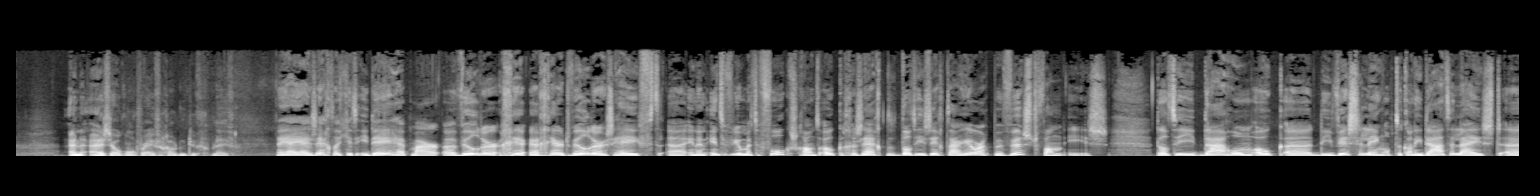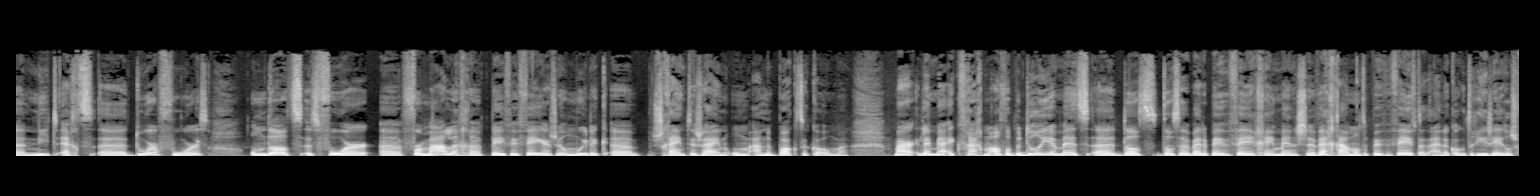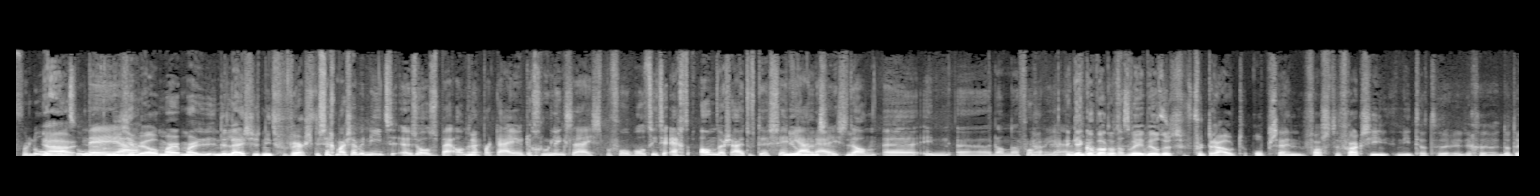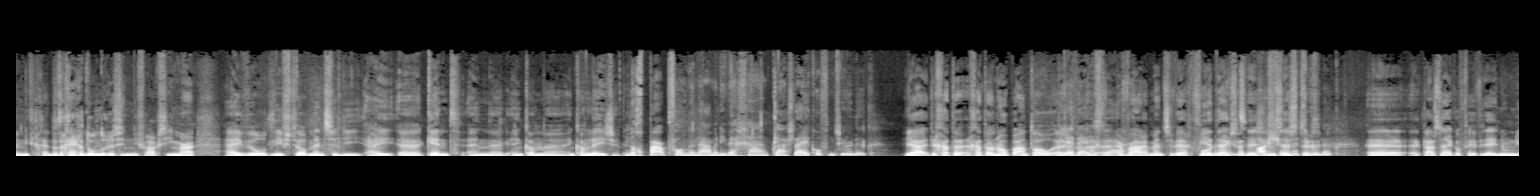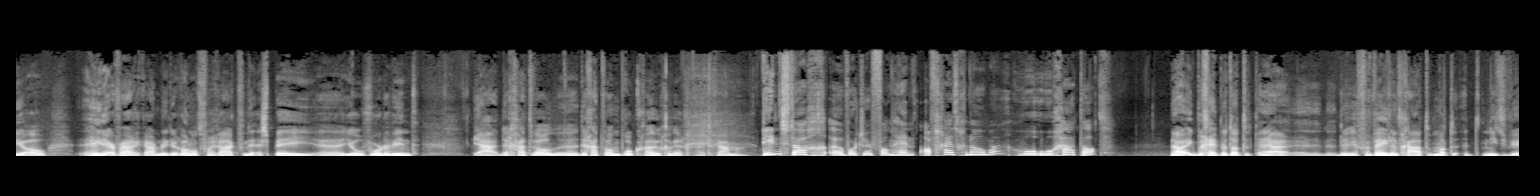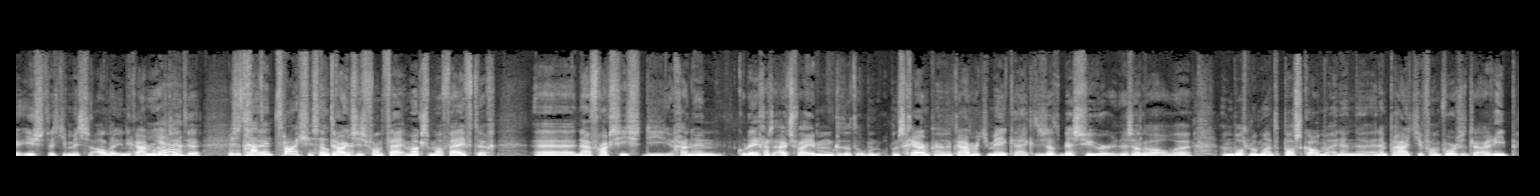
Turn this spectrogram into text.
En hij is ook ongeveer even groot natuurlijk gebleven. Nou ja, jij zegt dat je het idee hebt, maar eh, Wilder, eh, Geert Wilders heeft eh, in een interview met de Volkskrant ook gezegd dat, hij zich daar heel erg bewust van is. Dat hij daarom ook die wisseling op de kandidatenlijst niet echt doorvoert omdat het voor eh, voormalige PVV'ers heel moeilijk eh, schijnt te zijn om aan de bak te komen. Maar Lemja, ik vraag me af, wat bedoel je met eh, dat, dat er bij de PVV geen mensen weggaan? Want de PVV heeft uiteindelijk ook drie zetels verloren, ja, toch? Nee, in die ja. zin wel, maar, maar in de lijst is het niet ververst. Dus zeg maar, ze hebben niet, zoals bij andere Nee. partijen, de GroenLinks-lijst bijvoorbeeld, ziet er echt anders uit, of de CDA-lijst, ja. dan, eh, in, eh, dan de Ja, vorige jaar. ik denk ook wel dat. Wilders vertrouwt op zijn vaste fractie. Niet dat, er, dat, er niet, dat er geen gedonder is in die fractie, maar hij wil het liefst wel mensen die hij eh, kent en, eh, en, kan, eh, en kan lezen. Nog een paar opvallende namen die weggaan. Klaas Dijkhoff natuurlijk. Ja, er gaat er, gaat er een hoop aantal ervaren mensen weg. Via de Dijkstra wind. Asscher D66, natuurlijk. eh Klaas Dijk of VVD noemde je al. Hele ervaren Kamerleden, Ronald van Raak van de SP, eh Joel Voordewind. Ja, er gaat, wel, er gaat wel een brok geheugen weg uit de Kamer. Dinsdag wordt er van hen afscheid genomen. Hoe, hoe gaat dat? Nou, ik begreep dat dat nou ja, eh, de, vervelend gaat, omdat het niet weer is dat je met z'n allen in de Kamer Ja. kan zitten. Dus het gaat Eh, in tranches In ook. weer. trantjes van vij- maximaal 50. Eh, nou, fracties die gaan hun collega's uitzwaaien, maar moeten dat op een, op een scherm naar een kamertje meekijken. Dus dat is best zuur. Er zal wel eh, een bos bloemen aan te pas komen en een, en een praatje van voorzitter Ariep.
